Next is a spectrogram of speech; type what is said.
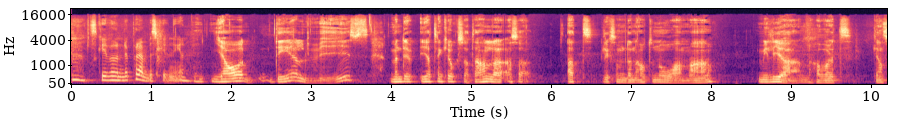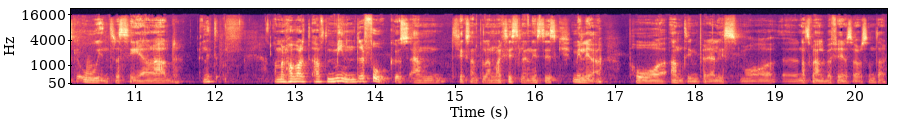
mm. skriva under på den beskrivningen? Ja, delvis. Men det, jag tänker också att det handlar alltså att liksom den autonoma miljön har varit ganska ointresserad. Eller inte, ja, men har varit, haft mindre fokus än till exempel en marxist-leninistisk miljö på antiimperialism och eh, nationella befrielser och sånt där.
